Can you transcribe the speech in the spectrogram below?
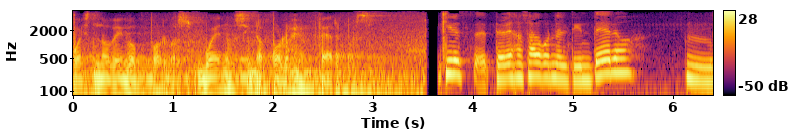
pues no vengo por los buenos, sino por los enfermos. ¿Quieres, te dejas algo en el tintero? Mm,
